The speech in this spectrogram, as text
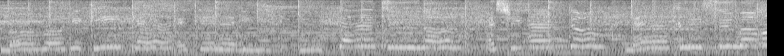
もう引き返せない二つの足跡なくすも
